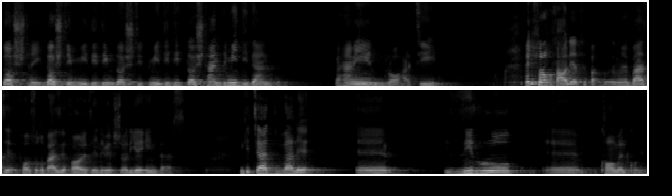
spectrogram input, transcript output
داشتیم می‌دیدیم داشتید. می‌دیدید داشتند می‌دیدند. به همین راحتی. بریم سراغ فعالیت بعضی پاسخ بعضی فعالیت نوشتاری این درس. میگه جدول زیر رو کامل کنیم.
